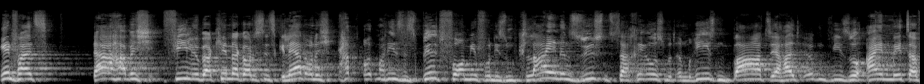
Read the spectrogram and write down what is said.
Jedenfalls, da habe ich viel über Kindergottesdienst gelernt und ich habe mal dieses Bild vor mir von diesem kleinen, süßen Zachäus mit einem riesen Bart, der halt irgendwie so 1,50 Meter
